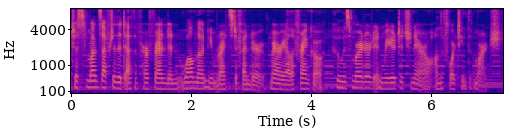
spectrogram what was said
just months after the death of her friend and well known human rights defender, Marielle Franco, who was murdered in Rio de Janeiro on the 14th of March.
